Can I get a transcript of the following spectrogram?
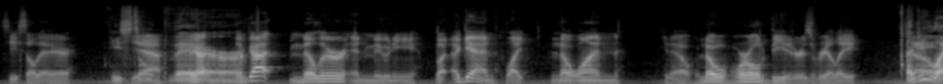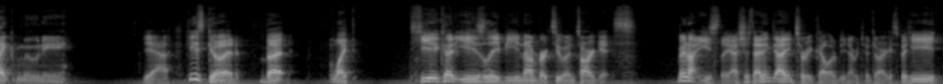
Is he still there? He's still yeah, there. got, they've got Miller and Mooney, but again, like no one, you know, no world beaters really. I do like Mooney. yeah, he's good, but like he could easily be number two in targets. Maybe not easily. I should. Say. I think I think Tarik Cohen would be number two in targets, but he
